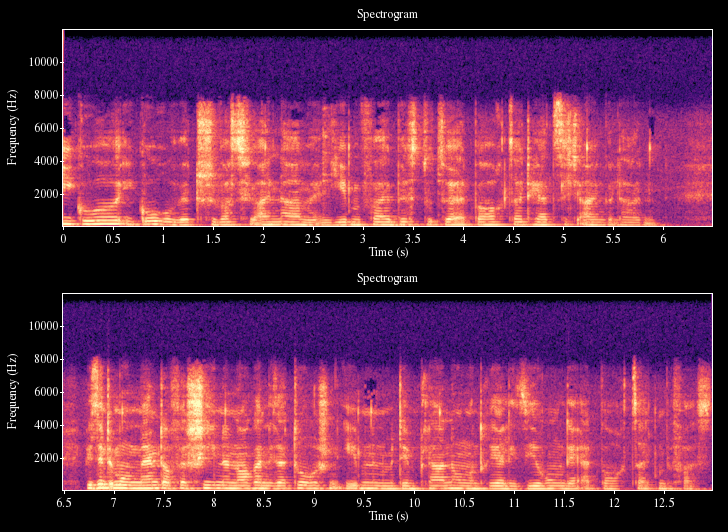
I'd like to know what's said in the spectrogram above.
Igor Igorowitsch, was für ein Name. In jedem Fall bist du zur Erdbeerhochzeit herzlich eingeladen. Wir sind im Moment auf verschiedenen organisatorischen Ebenen mit den Planungen und Realisierungen der Erdbeerhochzeiten befasst.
